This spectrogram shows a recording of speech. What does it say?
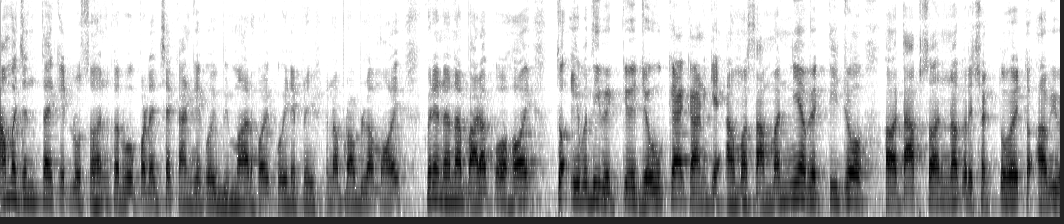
આમ જનતાએ કેટલું સહન કરવું પડે છે? કારણ કે કોઈ બીમાર હોય, કોઈને પ્રેશરનો પ્રોબ્લેમ હોય, કોઈને નાના બાળકો હોય, તો એ બધી વ્યક્તિઓએ જવું ક્યાં? કારણ કે આમાં સામાન્ય વ્યક્તિ જો તાપ સહન ન કરી શકતો હોય, તો આવી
